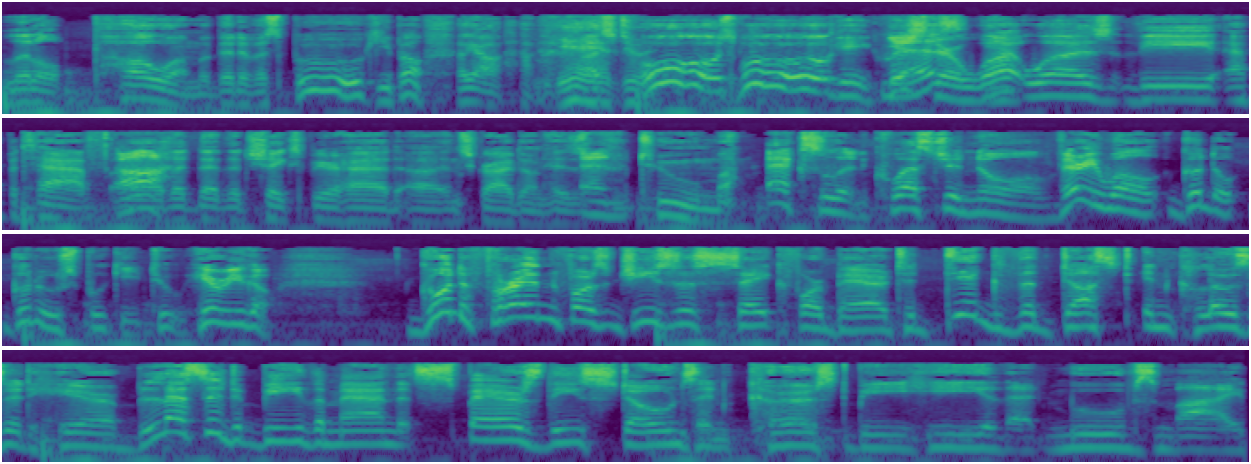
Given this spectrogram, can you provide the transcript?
little poem, a bit of a spooky poem. Like, uh, Yeah, a do spoo- spooky. Krister, Yes? what was the epitaph uh, Ah. that, that that Shakespeare had uh, inscribed on his And- tomb? Excellent question, Noel. Very well. Good, good, spooky too. Here you go. Good friend, for Jesus' sake forbear to dig the dust enclosed here. Blessed be the man that spares these stones, and cursed be he that moves my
